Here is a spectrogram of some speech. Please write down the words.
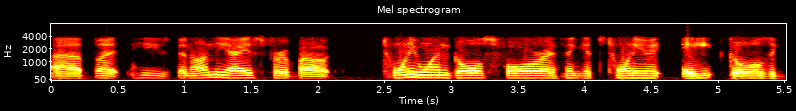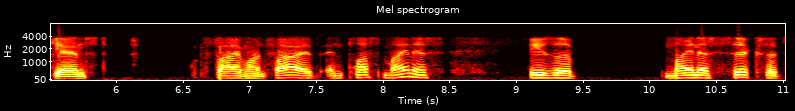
uh, but he's been on the ice for about 21 goals for. I think it's 28 goals against, five on five, and plus minus. He's a minus six. That's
